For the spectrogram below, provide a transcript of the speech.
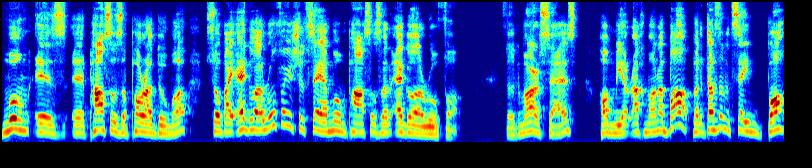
mum is uh, passes a paraduma. So by egla rufa, you should say a mum passes an egla rufa. So the Gemara says But it doesn't say Ba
